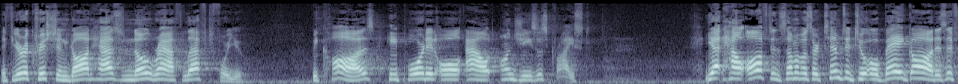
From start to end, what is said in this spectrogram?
If you're a Christian, God has no wrath left for you because he poured it all out on Jesus Christ. Yet, how often some of us are tempted to obey God as if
